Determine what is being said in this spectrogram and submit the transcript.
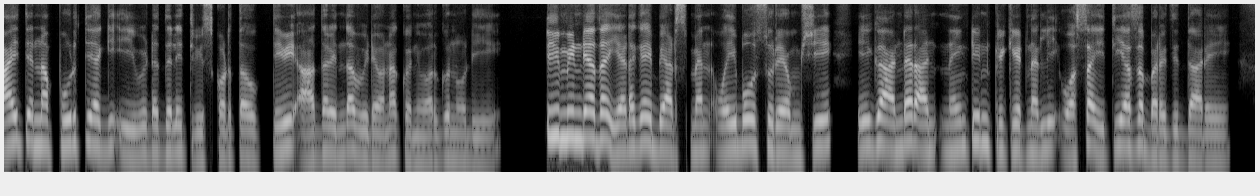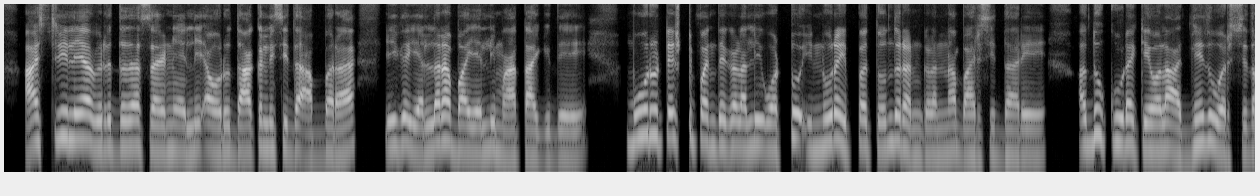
ಮಾಹಿತಿಯನ್ನು ಪೂರ್ತಿಯಾಗಿ ಈ ವಿಡಿಯೋದಲ್ಲಿ ತಿಳಿಸ್ಕೊಡ್ತಾ ಹೋಗ್ತೀವಿ. ಆದ್ದರಿಂದ ವಿಡಿಯೋನ ಕೊನೆವರೆಗೂ ನೋಡಿ. ಟೀಂ ಇಂಡಿಯಾದ ಎಡಗೈ ಬ್ಯಾಟ್ಸ್ಮನ್ ವೈಭವ್ ಸೂರ್ಯವಂಶಿ ಈಗ ಅಂಡರ್ ನೈನ್ಟೀನ್ ಕ್ರಿಕೆಟ್ನಲ್ಲಿ ಹೊಸ ಇತಿಹಾಸ ಬರೆದಿದ್ದಾರೆ. ಆಸ್ಟ್ರೇಲಿಯಾ ವಿರುದ್ಧದ ಸರಣಿಯಲ್ಲಿ ಅವರು ದಾಖಲಿಸಿದ ಅಬ್ಬರ ಈಗ ಎಲ್ಲರ ಬಾಯಲ್ಲಿ ಮಾತಾಗಿದೆ. ಮೂರು ಟೆಸ್ಟ್ ಪಂದ್ಯಗಳಲ್ಲಿ ಒಟ್ಟು ಇನ್ನೂರ ಇಪ್ಪತ್ತೊಂದು ರನ್ಗಳನ್ನು ಬಾರಿಸಿದ್ದಾರೆ. ಅದು ಕೂಡ ಕೇವಲ ಹದಿನೈದು ವರ್ಷದ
